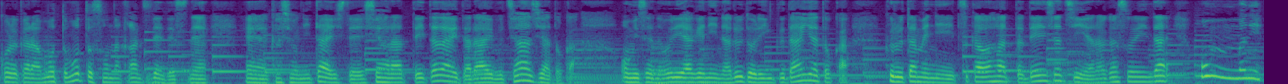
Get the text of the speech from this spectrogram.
これからもっともっとそんな感じでですね、え歌唱に対して支払っていただいたライブチャージやとかお店の売り上げになるドリンク代やとか来るために使わはった電車賃やらガソリン代ほんまに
